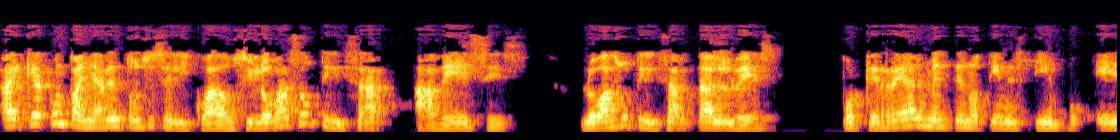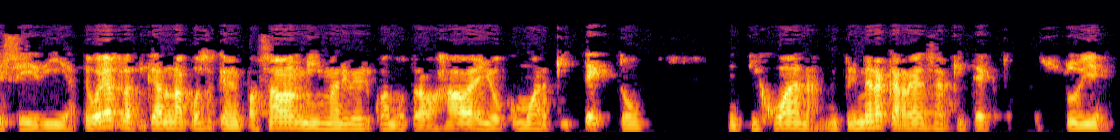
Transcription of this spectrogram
hay que acompañar entonces el licuado. Si lo vas a utilizar a veces, lo vas a utilizar tal vez porque realmente no tienes tiempo ese día. Te voy a platicar una cosa que me pasaba a mí, Maribel, cuando trabajaba yo como arquitecto en Tijuana. Mi primera carrera es arquitecto, estudié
